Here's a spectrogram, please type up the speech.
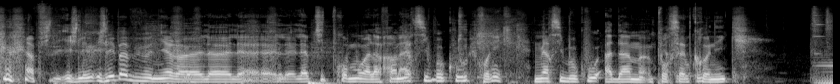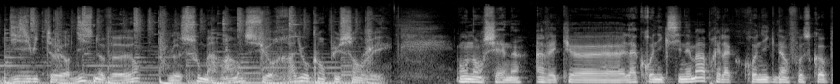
Ah, je l'ai je l'ai pas vu venir euh, le- le- le- la petite promo à la fin. bah, Merci beaucoup. Toute chronique. Merci beaucoup Adam pour Merci cette beaucoup. chronique. 18h-19h, le sous-marin sur Radio Campus Angers. On enchaîne avec euh, la chronique cinéma. Après la chronique d'Infoscope,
